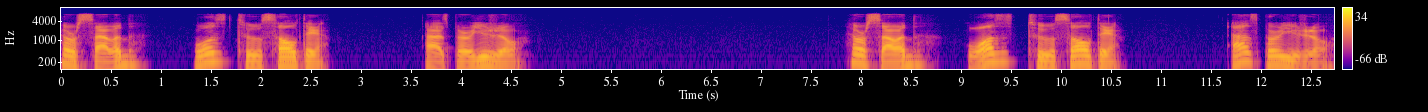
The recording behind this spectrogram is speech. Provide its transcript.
Her salad was too salty, as per usual. Her salad was too salty, as per usual.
